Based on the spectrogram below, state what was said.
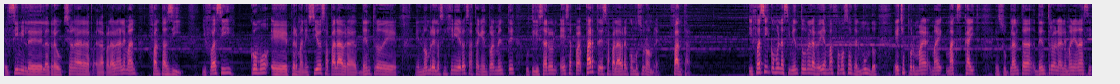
el símil de la traducción a la, palabra en alemán, Fantasie. Y fue así como eh, permaneció esa palabra dentro del el nombre de los ingenieros hasta que eventualmente utilizaron esa parte de esa palabra como su nombre, Fanta. Y fue así como el nacimiento de una de las bebidas más famosas del mundo, hechas por Max Kite en su planta dentro de la Alemania nazi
